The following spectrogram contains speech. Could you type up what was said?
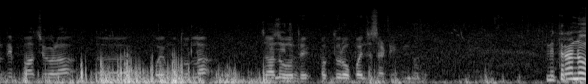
ते बराच वेळा अं, कोयंबतूरला जाणं होते फक्त रोपांच्यासाठी. मित्रांनो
